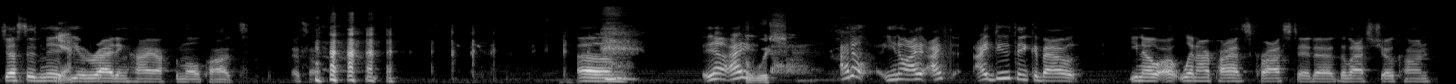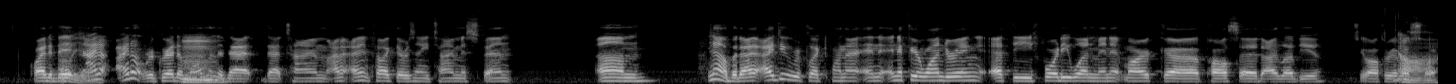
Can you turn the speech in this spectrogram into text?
just admit Yeah. you're riding high off the mole pods. That's all. um, yeah, I, wish. I don't, you know, I, I, I do think about, you know, uh, when our paths crossed at uh, the last JoeCon quite a bit, Oh and I don't, I don't regret a moment Mm. of that that time. I, I didn't feel like there was any time misspent. Um, no, but I, I do reflect upon that, and and if you're wondering, at the 41 minute mark, uh, Paul said, "I love you" to all three of us. So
